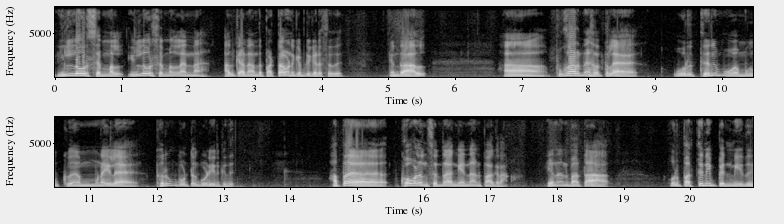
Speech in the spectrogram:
இல்லோர் செம்மல். இல்லோர் செம்மல்னா என்ன? அதுக்கான அந்த பட்டம் அவனுக்கு எப்படி கிடைச்சது? என்றால் புகார் நகரத்தில் ஒரு தெரு மு- மு- முனையில் பெரும் கூட்டம் கூடி இருக்குது. அப்போ கோவலன் சென்று அங்கே என்னன்னு பார்க்குறான். என்னன்னு பார்த்தா ஒரு பத்தினி பெண் மீது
